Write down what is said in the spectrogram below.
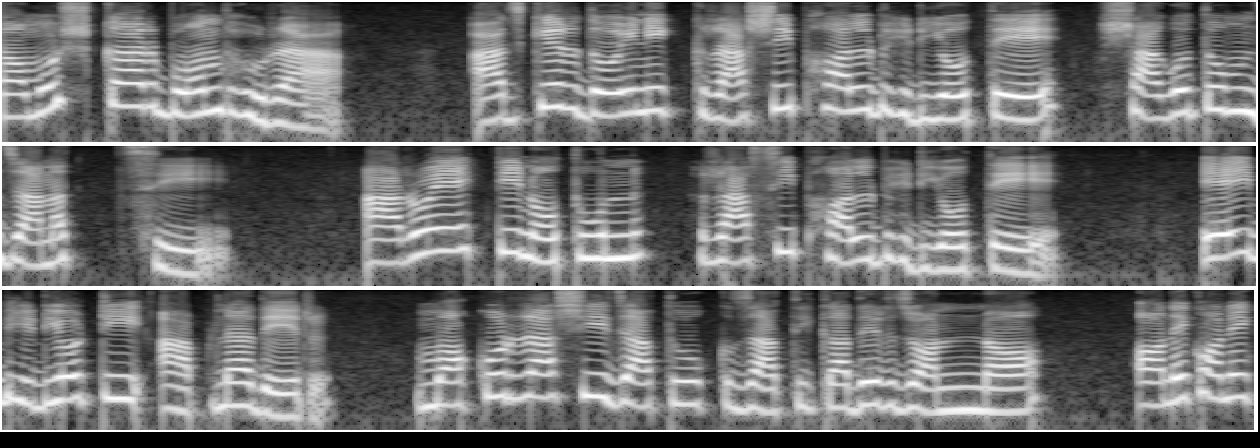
নমস্কার বন্ধুরা। আজকের দৈনিক রাশিফল ভিডিওতে স্বাগতম জানাচ্ছি। আরও একটি নতুন রাশিফল ভিডিওতে। এই ভিডিওটি আপনাদের মকর রাশি জাতক জাতিকাদের জন্য অনেক অনেক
